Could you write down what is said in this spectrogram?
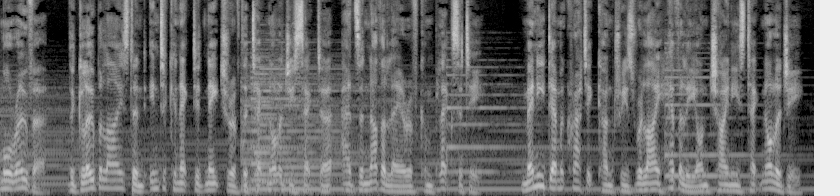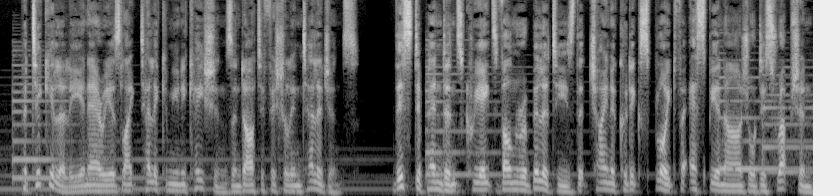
Moreover, the globalized and interconnected nature of the technology sector adds another layer of complexity. Many democratic countries rely heavily on Chinese technology, particularly in areas like telecommunications and artificial intelligence. This dependence creates vulnerabilities that China could exploit for espionage or disruption,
